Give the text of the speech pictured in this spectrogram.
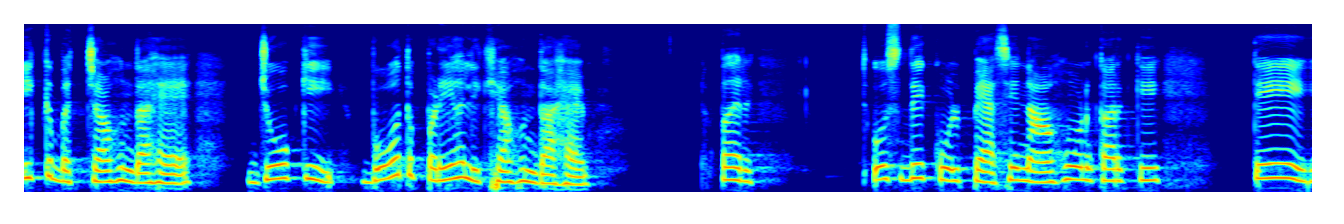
ਇੱਕ ਬੱਚਾ ਹੁੰਦਾ ਹੈ ਜੋ ਕਿ ਬਹੁਤ ਪੜ੍ਹਿਆ ਲਿਖਿਆ ਹੁੰਦਾ ਹੈ, ਪਰ ਉਸ ਦੇ ਕੋਲ ਪੈਸੇ ਨਾ ਹੋਣ ਕਰਕੇ ਤੇ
